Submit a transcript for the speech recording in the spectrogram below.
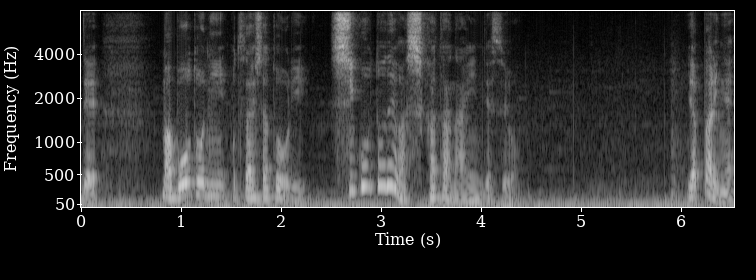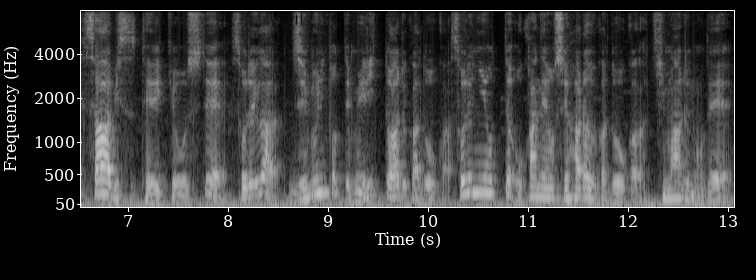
でまあ冒頭にお伝えした通り仕事では仕方ないんですよ。やっぱりねサービス提供してそれが自分にとってメリットあるかどうかそれによってお金を支払うかどうかが決まるので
